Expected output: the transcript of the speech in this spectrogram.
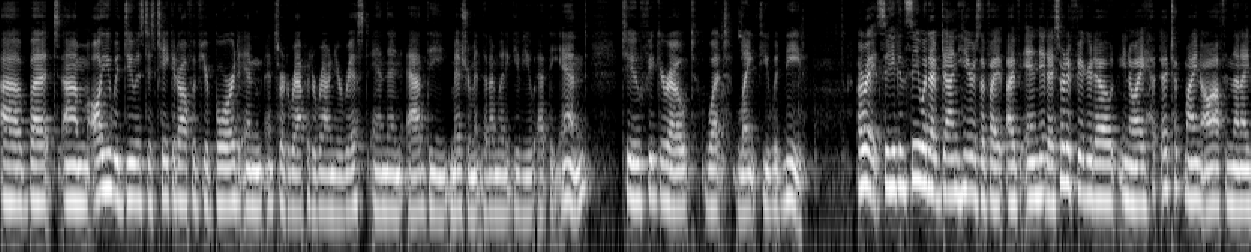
Uh, but um, all you would do is just take it off of your board and, and sort of wrap it around your wrist and then add the measurement that I'm going to give you at the end to figure out what length you would need. All right, so you can see what I've done here is if I, have ended, I sort of figured out, you know, I, I took mine off and then I,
